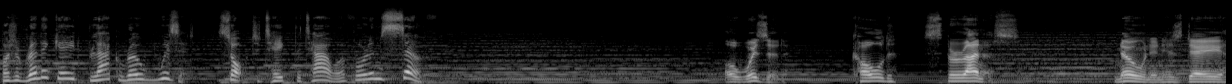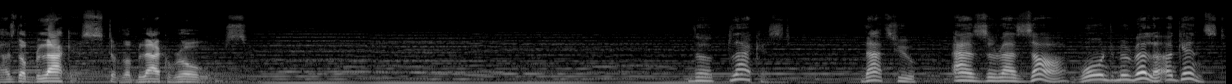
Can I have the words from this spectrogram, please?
but a renegade black robe wizard sought to take the tower for himself. A wizard called Spyranus, known in his day as the blackest of the black robes. The blackest? That's who Azarazar warned Myrella against.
